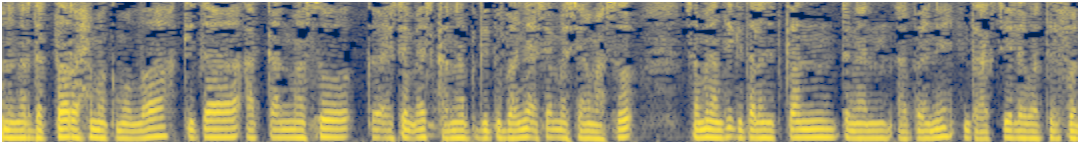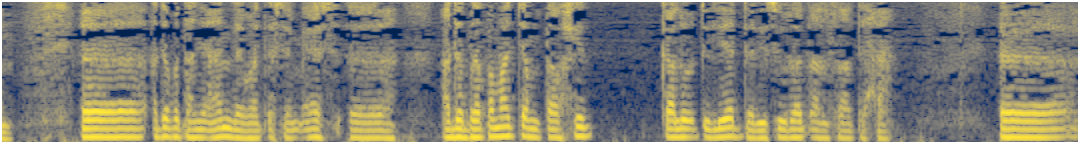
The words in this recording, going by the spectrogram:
pendengar dokter rahimakumullah kita akan masuk ke SMS karena begitu banyak SMS yang masuk sampai nanti kita lanjutkan dengan apa ini interaksi lewat telepon. Uh, ada pertanyaan lewat SMS uh, ada berapa macam tauhid kalau dilihat dari surat al-fatihah? Uh,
